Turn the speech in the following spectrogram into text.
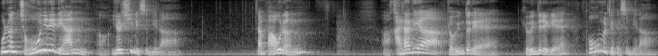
물론 좋은 일에 대한 어, 열심이 있습니다. 참 바울은 어, 갈라디아 교인들의 교인들에게 복음을 전했습니다.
